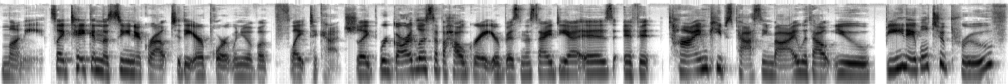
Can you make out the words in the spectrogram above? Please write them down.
money. It's like taking the scenic route to the airport when you have a flight to catch. Like regardless of how great your business idea is, if it time keeps passing by without you being able to prove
